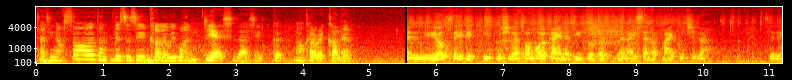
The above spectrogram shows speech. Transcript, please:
It has enough salt, and this is the color we want. Yes, that's it. Good, Okay. correct color. In New York, say they eat kuchela from all kind of people, but when I send off my kuchela, say they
